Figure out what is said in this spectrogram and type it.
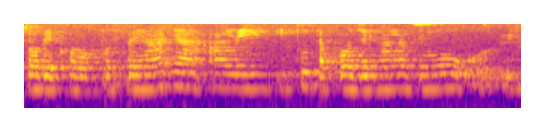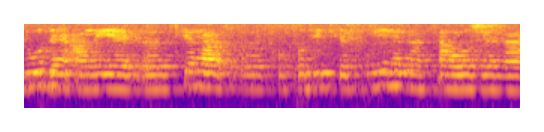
čovjekovog postojanja, ali i tu također nalazimo ljude, ali je cijela kompozicija smirena, staložena,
